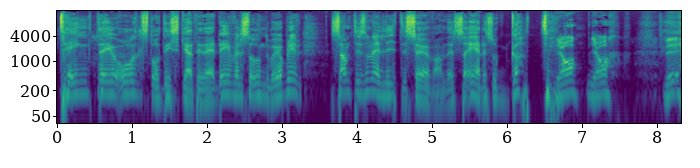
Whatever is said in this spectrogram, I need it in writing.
Tänk dig att stå och diska till det, det är väl så underbart. Jag blev, samtidigt som det är lite sövande så är det så gött. Ja, ja. Det,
